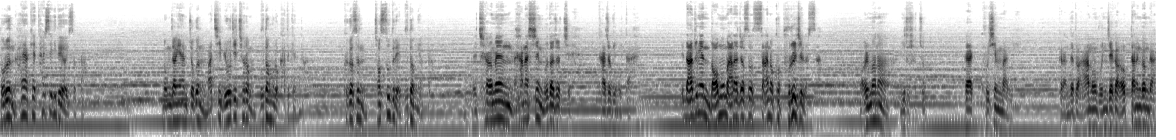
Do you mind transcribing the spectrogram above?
돌은 하얗게 탈색이 되어 있었다. 농장의 한쪽은 마치 묘지처럼 무덤으로 가득했다. 그것은 젖소들의 무덤이었다. 처음엔 하나씩 묻어줬지. 가족이니까. 나중엔 너무 많아져서 쌓아놓고 불을 질렀어. 얼마나 이루셨죠? 190마리. 그런데도 아무 문제가 없다는 건가?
